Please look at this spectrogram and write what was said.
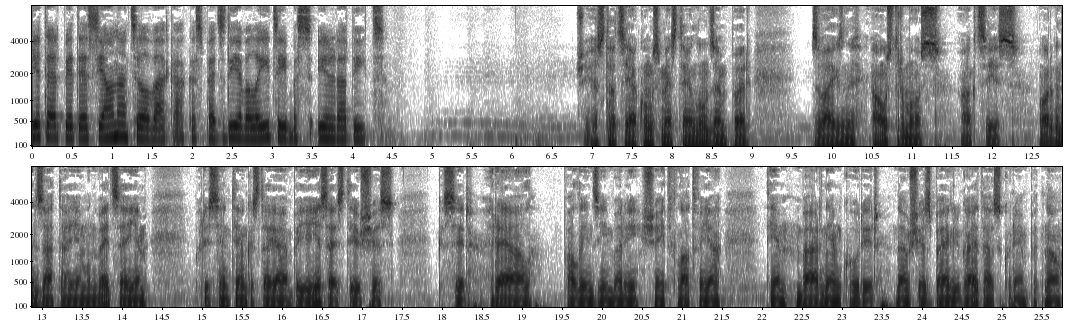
ietērpieties jaunā cilvēkā, kas pēc dieva līdzības ir radīts. Šajā stācijā, kungs, mēs tevi lūdzam par zvaigzni austrumos akcijas organizētājiem un veicējiem, par visiem tiem, kas tajā bija iesaistījušies, kas ir reāla palīdzība arī šeit Latvijā, tiem bērniem, kuri ir devušies bēgļu gaitās, kuriem pat nav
